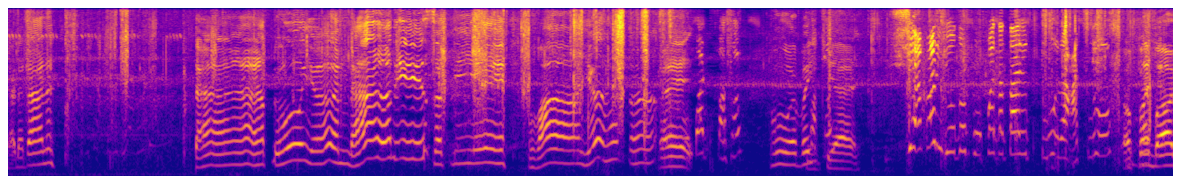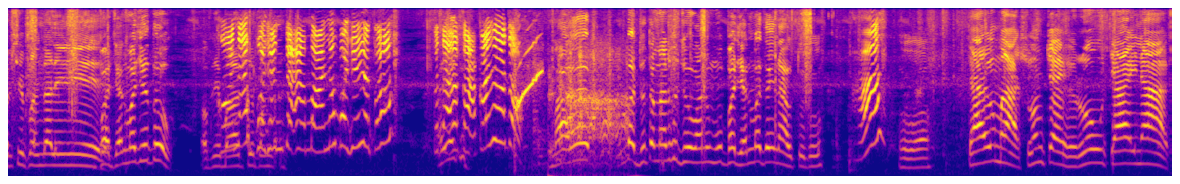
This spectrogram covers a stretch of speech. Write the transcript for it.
હેડો તાન. તા તોય નારી સતીએ વાય હોય ભાઈ. યાર સેકન્ડ જો તો પપ્પા તતા તું જન્મ જે તો. આવતું તું. હા? ઓ તારું માસૂમ ચહેરો ઉચાઈ નાખ.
